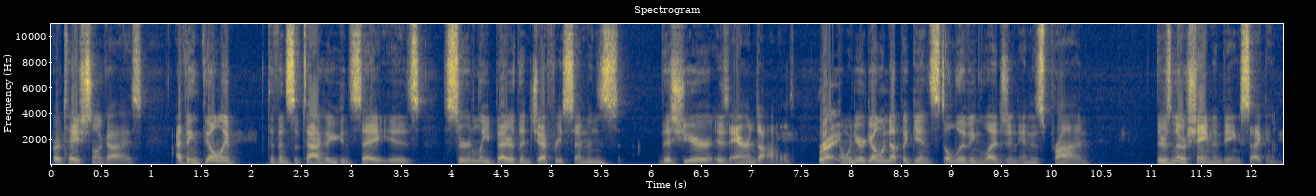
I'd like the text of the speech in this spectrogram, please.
rotational guys, I think the only defensive tackle you can say is certainly better than Jeffrey Simmons this year is Aaron Donald. Right. And when you're going up against a living legend in his prime, there's no shame in being second.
